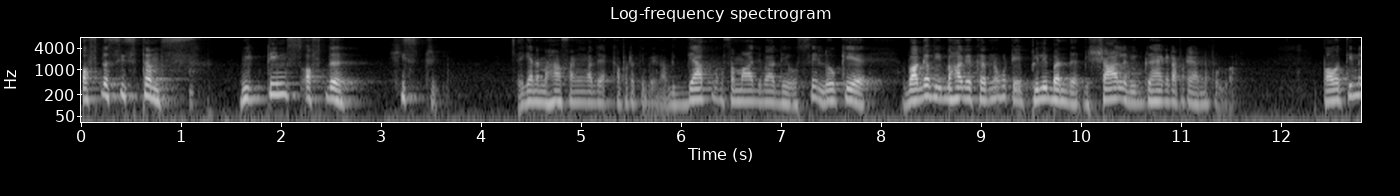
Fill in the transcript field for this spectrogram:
of the systems victims of the history. ඒ ගැන මහා සංවාදයක් අපිට තිබෙනවා. විද්‍යාත්මක සමාජවාදයේ ඔස්සේ ලෝකයේ වග විභාග කරනකොට ඒ පිළිබඳ විශාල විග්‍රහයකට අපිට යන්න පුළුවන්. පවතින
